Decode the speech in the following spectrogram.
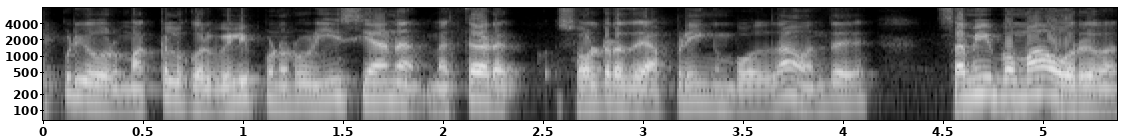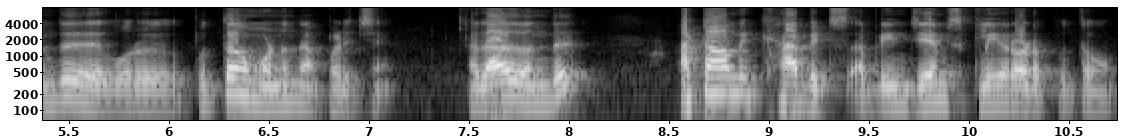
எப்படி ஒரு மக்களுக்கு ஒரு விழிப்புணர்வு ஒரு ஈஸியான மெத்தடை சொல்கிறது அப்படிங்கும்போது தான் வந்து சமீபமாக ஒரு வந்து ஒரு புத்தகம் ஒன்று நான் படித்தேன் அதாவது வந்து அட்டாமிக் ஹேபிட்ஸ் அப்படின்னு ஜேம்ஸ் கிளியரோட புத்தகம்.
